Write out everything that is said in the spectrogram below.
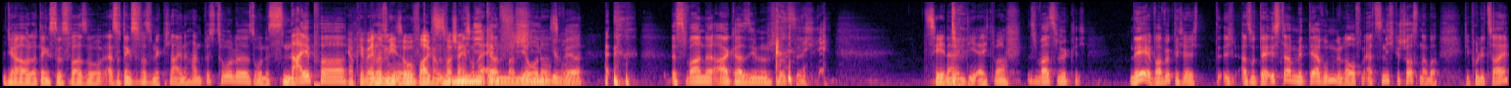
Ja, oder denkst du, es war so. Also denkst du, es war so eine kleine Handpistole, so eine Sniper? Ja, okay, wenn du mich so fragst, ist es wahrscheinlich so eine M4 oder so. Es war eine AK-47. Zehner, wenn die echt war. Es war es wirklich. Nee, war wirklich echt. Ich, also der ist da mit der rumgelaufen. Er hat es nicht geschossen, aber die Polizei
